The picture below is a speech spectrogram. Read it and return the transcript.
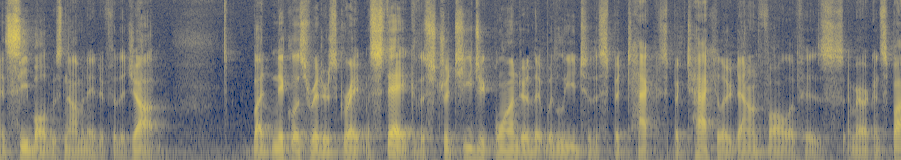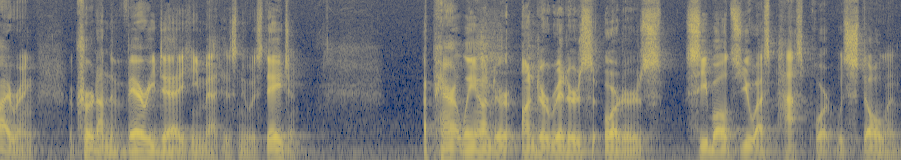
And Sebold was nominated for the job. But Nicholas Ritter's great mistake, the strategic blunder that would lead to the spectac- spectacular downfall of his American spy ring, occurred on the very day he met his newest agent. Apparently, under, under Ritter's orders, Sebold's U.S. passport was stolen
